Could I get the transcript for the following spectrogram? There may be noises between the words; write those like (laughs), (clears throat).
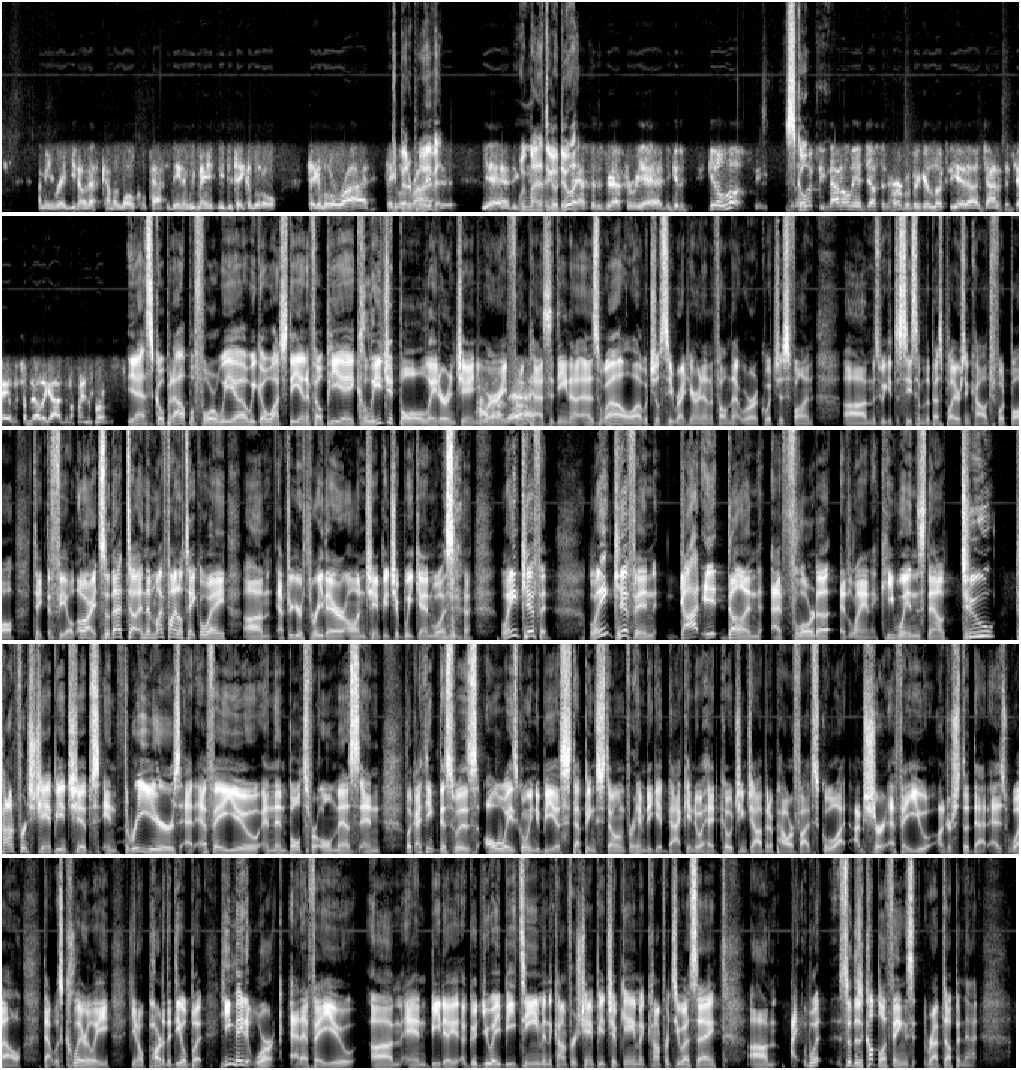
I mean, Ray, you know that's kind of local, Pasadena. We may need to take a little, take a little ride. Take You a better believe it. to- yeah, to- We might have to go do it. After the draft, yeah, to get a, get a look. See. Scope- look-see, not only at Justin Herbert, but get a look see at uh, Jonathan Taylor and some of the other guys that are playing the pros. Yeah, scope it out before we uh, we go watch the NFLPA Collegiate Bowl later in January from? Pasadena as well, uh, which you'll see right here on NFL Network, which is fun um, as we get to see some of the best players in college football take the field. All right, so that uh, and then my final takeaway um, after your three there on championship weekend was (laughs) Lane Kiffin. Lane Kiffin got it done at Florida Atlantic. He wins now two conference championships in three years at FAU and then bolts for Ole Miss. And look, I think this was always going to be a stepping stone for him to get back into a head coaching job at a Power Five school. I, I'm sure FAU understood that as well. That was clearly, you know, part of the deal, but he made it work at FAU. Um, and beat a, a good UAB team in the conference championship game at Conference USA. Um, I, what, so there's a couple of things wrapped up in that.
